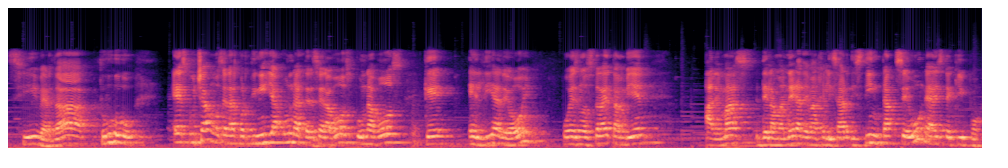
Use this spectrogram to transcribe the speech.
Sí, ¿verdad? Tú. Escuchamos en la cortinilla una tercera voz, una voz que el día de hoy pues nos trae también, además de la manera de evangelizar distinta, se une a este equipo,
